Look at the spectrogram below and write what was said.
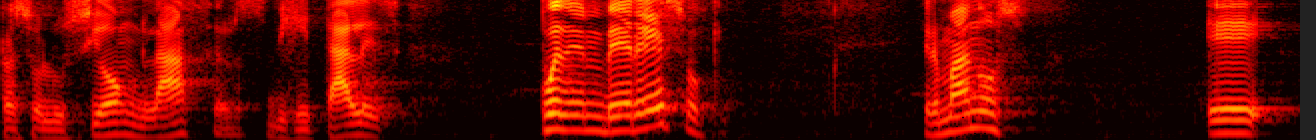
resolución, láseres, digitales, pueden ver eso. Hermanos, eh,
